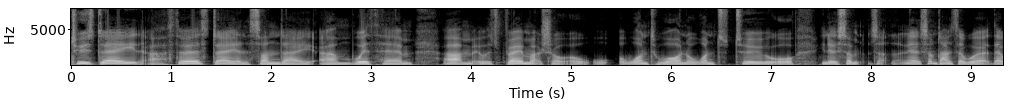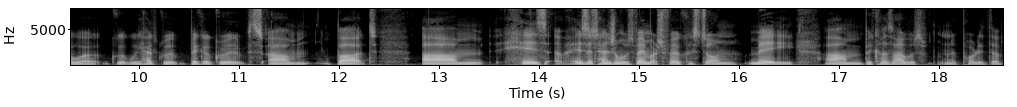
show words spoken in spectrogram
Tuesday, uh, Thursday, and Sunday um, with him. Um, it was very much a one to one or one to two, or you know some you know sometimes there were there were we had group, bigger groups, um, but um, his his attention was very much focused on me um, because I was you know, probably the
